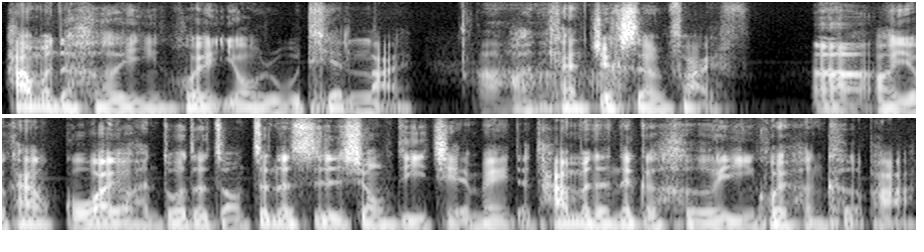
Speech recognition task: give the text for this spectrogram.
他们的合音会犹如天籁啊。你看 Jackson Five，嗯，啊，有看国外有很多这种真的是兄弟姐妹的，他们的那个合音会很可怕，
